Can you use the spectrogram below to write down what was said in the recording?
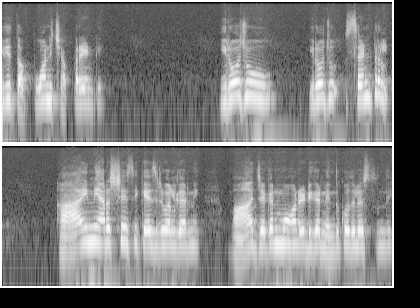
ఇది తప్పు అని చెప్పరేంటి? ఈరోజు ఈరోజు సెంట్రల్ ఆయన్ని అరెస్ట్ చేసి కేజ్రీవాల్ గారిని మా జగన్మోహన్ రెడ్డి గారిని ఎందుకు వదిలేస్తుంది?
